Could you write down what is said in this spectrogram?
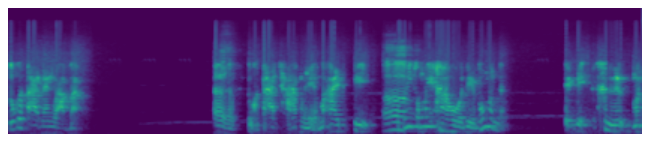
ตุ๊กตานางรำอะเออตุ๊กตาช้างเนี่ยมาให้พี่เออพี่ก็ไม่เอาดิเพราะมันเด็กๆคือมัน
